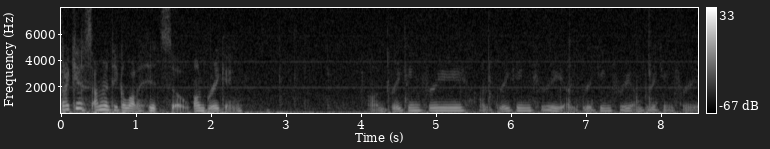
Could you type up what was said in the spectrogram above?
I guess I'm gonna take a lot of hits, so unbreaking. Unbreaking free, unbreaking free, unbreaking free, unbreaking free.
